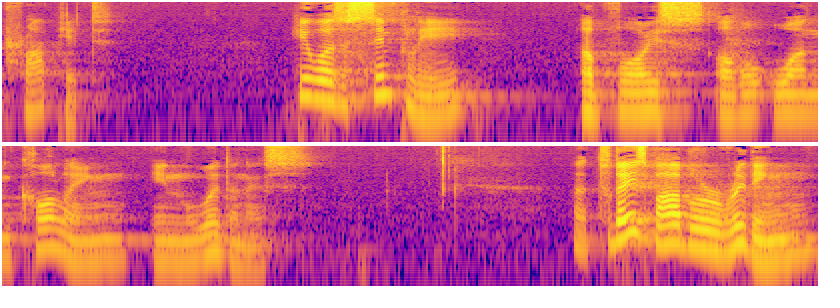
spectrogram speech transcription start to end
prophet. He was simply a voice of one calling in wilderness. Uh, today's Bible reading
